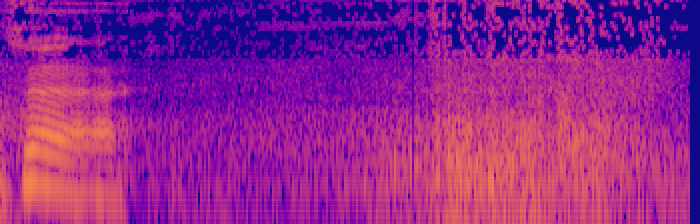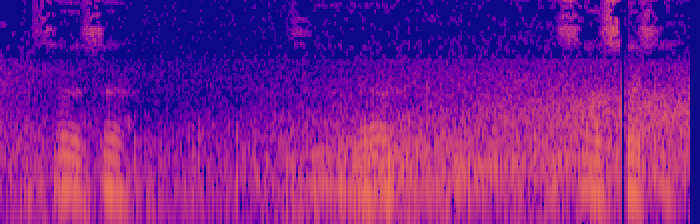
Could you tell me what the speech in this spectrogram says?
it's a, it's a, it's a, it's a, it's a, it's a, it's a, it's a, it's a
